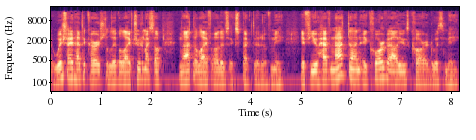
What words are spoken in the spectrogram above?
I wish I had had the courage to live a life true to myself, not the life others expected of me. If you have not done a core values card with me,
